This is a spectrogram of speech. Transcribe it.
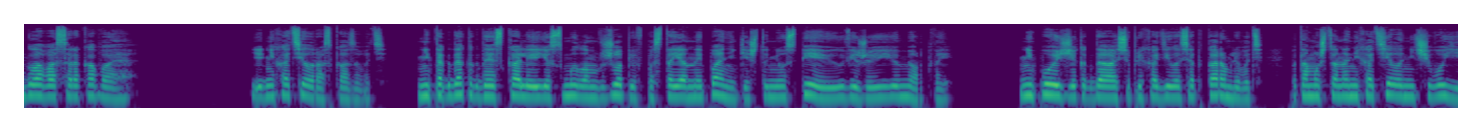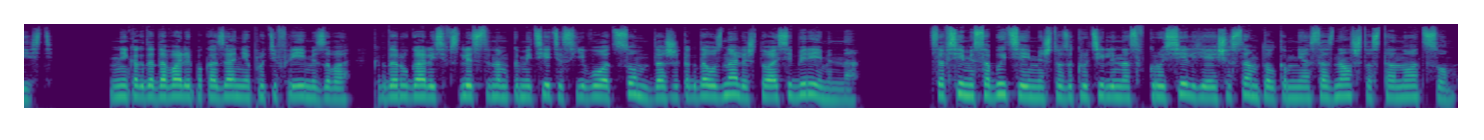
Глава сороковая. Я не хотел рассказывать. Не тогда, когда искали ее с мылом в жопе в постоянной панике, что не успею и увижу ее мертвой. Не позже, когда Асю приходилось откармливать, потому что она не хотела ничего есть. Не когда давали показания против Ремезова, когда ругались в следственном комитете с его отцом, даже когда узнали, что Ася беременна. Со всеми событиями, что закрутили нас в карусель, я еще сам толком не осознал, что стану отцом.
